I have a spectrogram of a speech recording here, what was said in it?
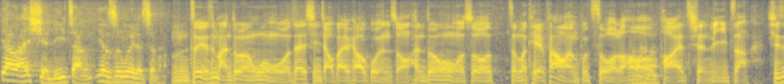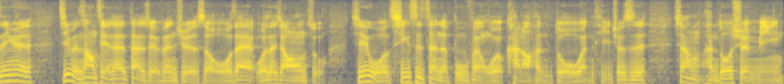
要来选里长，又是为了什么？嗯，这也是蛮多人问我在行脚拜票过程中，很多人问我说怎么铁饭碗不做，然后跑来选里长。其实因为基本上之前在淡水分局的时候，我在我在交通组，其实我新市镇的部分我有看到很多问题，就是像很多选民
